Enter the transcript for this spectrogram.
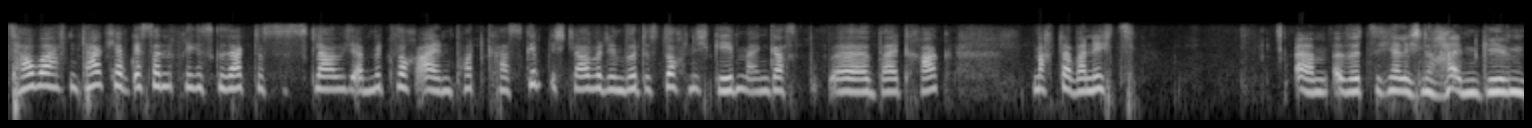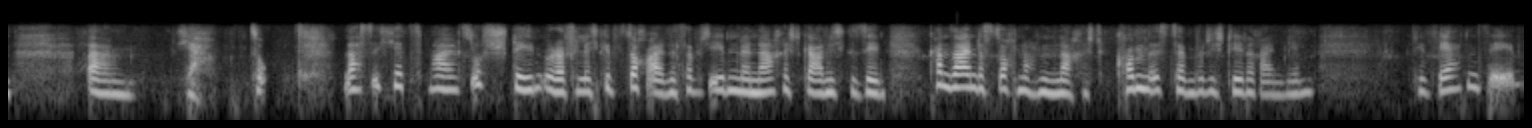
zauberhaften Tag. Ich habe gestern übrigens gesagt, dass es, glaube ich, am Mittwoch einen Podcast gibt. Ich glaube, den wird es doch nicht geben, einen Gastbeitrag. Äh, Macht aber nichts. Ähm, wird sicherlich noch einen geben. Ähm, ja, lasse ich jetzt mal so stehen. Oder vielleicht gibt es doch einen. Das habe ich eben in der Nachricht gar nicht gesehen. Kann sein, dass doch noch eine Nachricht gekommen ist. Dann würde ich den reinnehmen. Wir werden sehen.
